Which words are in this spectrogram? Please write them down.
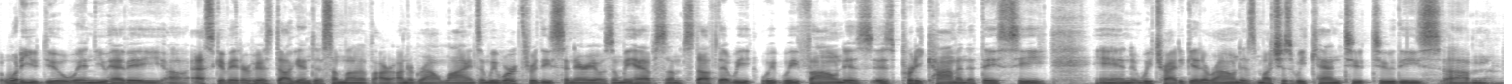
what do you do when you have a uh, excavator who has dug into some of our underground lines? And we work through these scenarios and we have some stuff that we, we, we found is, is pretty common that they see and we try to get around as much as we can to, to these um,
